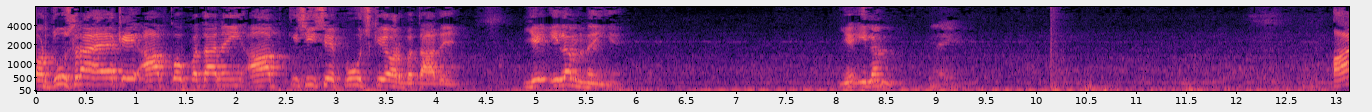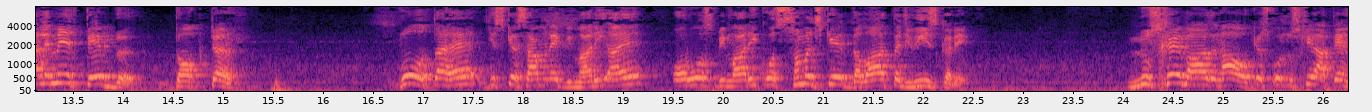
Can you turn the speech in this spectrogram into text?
اور دوسرا ہے کہ آپ کو پتا نہیں، آپ کسی سے پوچھ کے اور بتا دیں۔ یہ علم نہیں ہے۔ یہ علم نہیں۔ عالم طب، ڈاکٹر۔ وہ ہوتا ہے جس کے سامنے بیماری آئے اور وہ اس بیماری کو سمجھ کے دوا تجویز کرے۔ نسخے بعد نہ ہو کہ اس کو نسخے آتے ہیں،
